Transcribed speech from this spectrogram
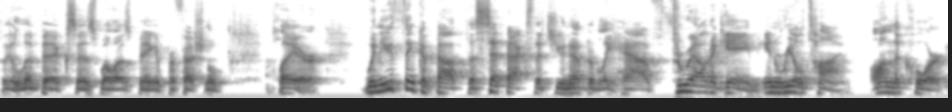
the Olympics, as well as being a professional player. When you think about the setbacks that you inevitably have throughout a game in real time on the court,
